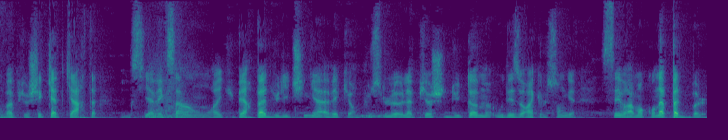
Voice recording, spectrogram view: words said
on va piocher 4 cartes. Donc si avec ça, on récupère pas du leeching, avec en plus la pioche du tome ou des Oracle Song, c'est vraiment qu'on n'a pas de bol.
